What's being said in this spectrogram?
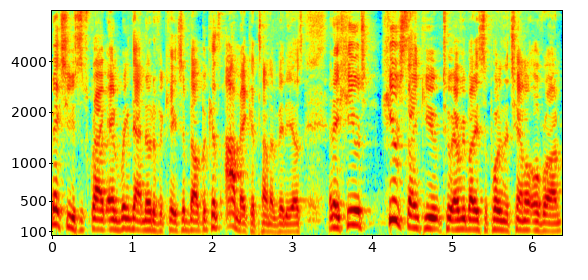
make sure you subscribe and ring that notification bell because I make a ton of videos. And a huge huge thank you to everybody supporting the channel over on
